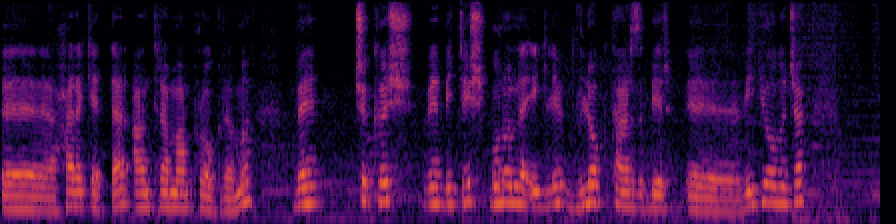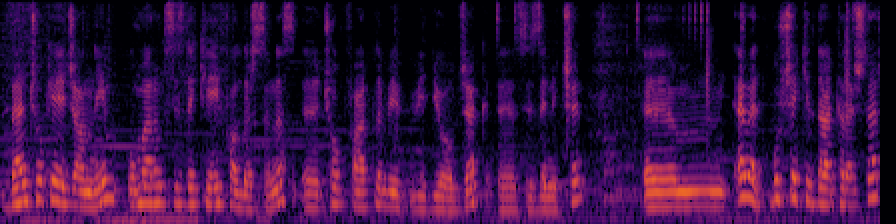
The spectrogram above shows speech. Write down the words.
e, hareketler, antrenman programı ve çıkış ve bitiş bununla ilgili vlog tarzı bir e, video olacak. Ben çok heyecanlıyım. Umarım siz de keyif alırsınız. E, çok farklı bir video olacak e, sizin için. E, evet bu şekilde arkadaşlar.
